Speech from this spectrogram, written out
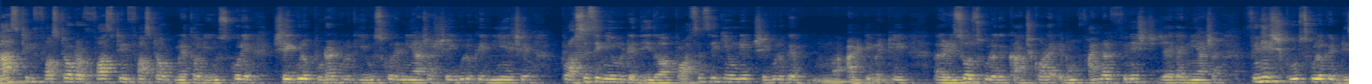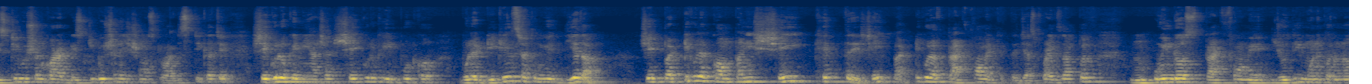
লাস্ট ইন ফার্স্ট আউট আর first in first out method use করে সেইগুলো প্রোডাক্টগুলোকে ইউজ করে নিয়ে আসা, সেইগুলোকে নিয়ে এসে প্রসেসিং ইউনিটে দিয়ে দেওয়া। প্রসেসিং ইউনিট সেগুলোকে আলটিমেটলি রিসোর্সগুলোকে কাজ করা এবং ফাইনাল ফিনিশ জায়গায় নিয়ে আসা ফিনিশ গুডসগুলোকে ডিস্ট্রিবিউশন করা ডিস্ট্রিবিউশনে যে সমস্ত লজিস্টিক আছে, সেগুলোকে নিয়ে আসা, সেইগুলোকে ইনপুট করো বলে ডিটেলসটা তুমি দিয়ে দাও সেই পার্টিকুলার কোম্পানি সেই ক্ষেত্রে, সেই পার্টিকুলার প্ল্যাটফর্মের ক্ষেত্রে জাস্ট ফর এক্সাম্পল উইন্ডোজ প্ল্যাটফর্মে যদি মনে করো না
